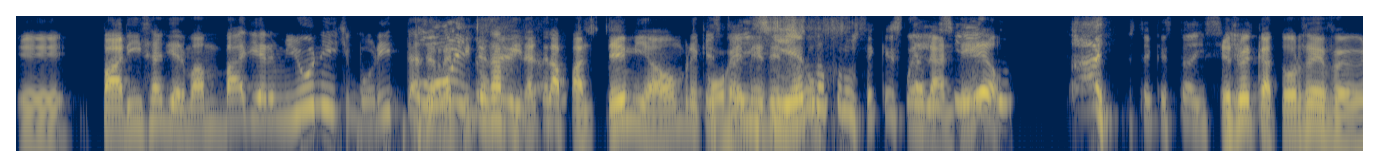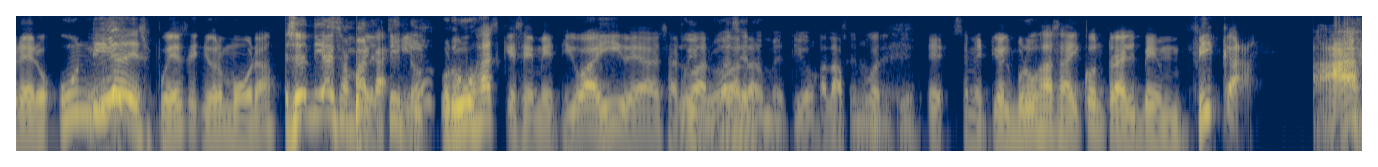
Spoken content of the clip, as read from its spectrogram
Eh, París Saint Germain, Bayern Múnich, ahorita se repite no esa final de la pandemia, hombre. ¿qué está ese diciendo? tronco, ¿Pero usted qué está el laneo. diciendo? Ay, ¿usted qué está diciendo? Eso el 14 de febrero. Un día después, señor Mora, Ese es el día de San Valentín, el ¿no? Brujas que se metió ahí, vea, Uy, saluda a Bruja todas se las- nos metió. a la se nos Bruja. metió. eh, se metió el Brujas ahí contra el Benfica. Ah,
